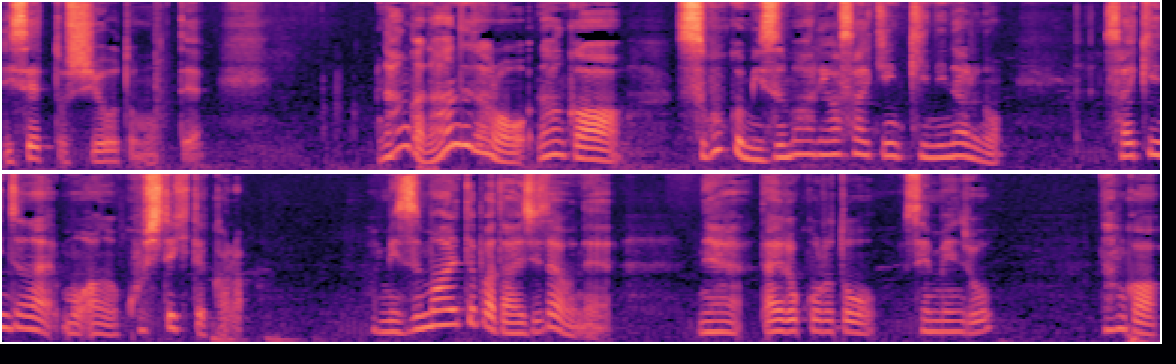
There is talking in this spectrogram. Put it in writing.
リセットしようと思って。なんかなんでだろう。なんかすごく水回りが最近気になるの。最近じゃない。もうあの越してきてから。水回りってやっぱ大事だよね。ね。台所と洗面所。なんか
